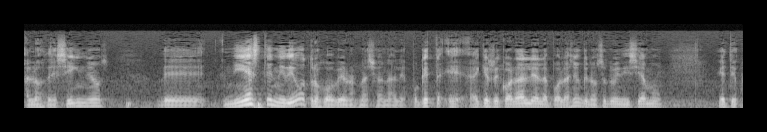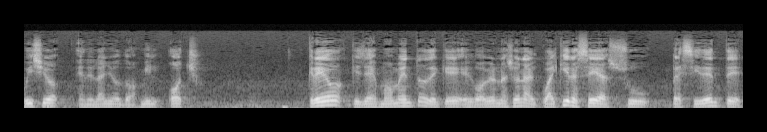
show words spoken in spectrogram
a los designios de ni este ni de otros gobiernos nacionales, porque eh, hay que recordarle a la población que nosotros iniciamos este juicio en el año 2008. Creo que ya es momento de que el gobierno nacional, cualquiera sea su presidente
